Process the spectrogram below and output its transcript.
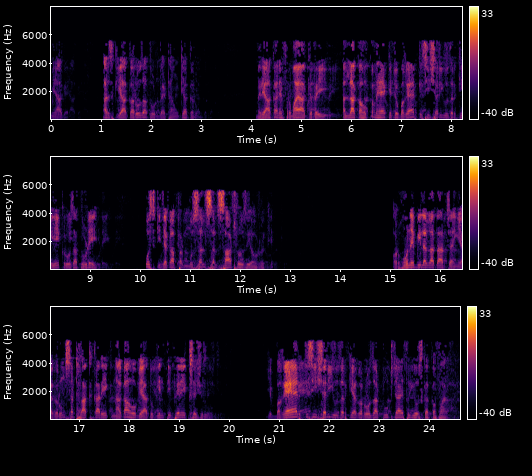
में आ गए। अर्ज़ किया, आका, रोजा तोड़ बैठा हूँ, क्या करूँ? मेरे आका ने फरमाया कि भाई, अल्लाह का हुक्म है कि जो बगैर किसी शरी उजर के एक रोजा तोड़े, उसकी जगह पर मुसलसल साठ रोज़े और रखे। और होने भी लगातार चाहिए। अगर उनसठ रख कर एक नागा हो गया तो गिनती फिर एक से शुरू। ये बगैर किसी शरी उजर के अगर रोजा टूट जाए तो ये उसका कफारा है।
